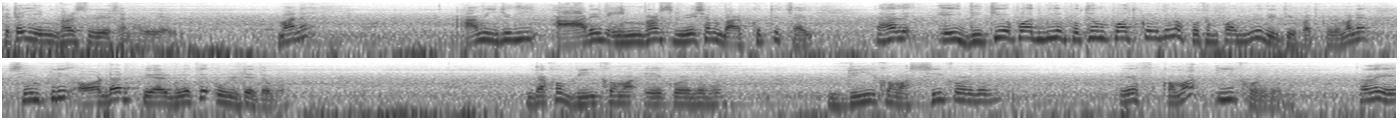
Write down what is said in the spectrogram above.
সেটাই ইনভার্স রিলেশান হয়ে যাবে। মানে আমি যদি আর এর ইনভার্স রিলেশন বার করতে চাই, তাহলে এই দ্বিতীয় পদগুলো প্রথম পদ করে দেবো, প্রথম পদগুলো দ্বিতীয় পদ করে দেবো। মানে সিম্পলি অর্ডার পেয়ারগুলোকে উল্টে দেবো। দেখো বি কমা এ করে দেবো ডি কমা সি করে দেবো এফ কমা ই করে দেবো। তাহলে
